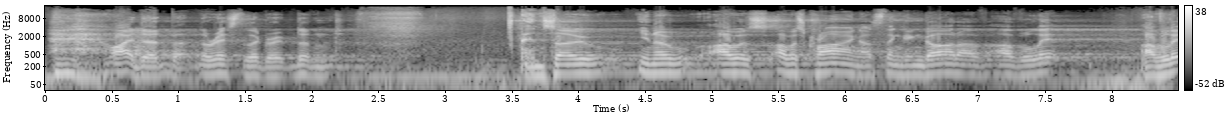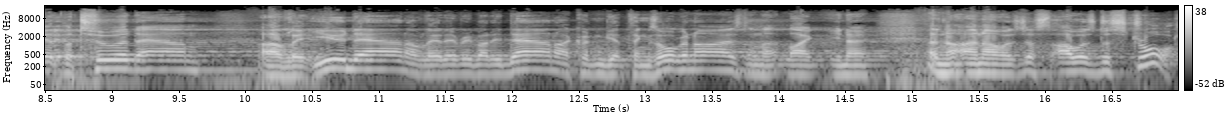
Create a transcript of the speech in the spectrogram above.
I did, but the rest of the group didn't. And so, you know, I was, I was crying. I was thinking, God, I've, I've, let, I've let the tour down. I've let you down, I've let everybody down, I couldn't get things organized, and like, you know, and, and I was just, I was distraught.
